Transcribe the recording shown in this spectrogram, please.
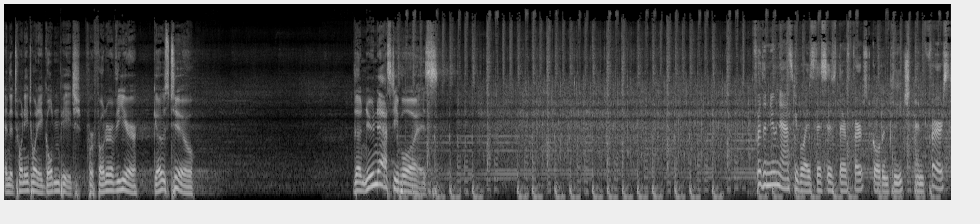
And the 2020 Golden Peach for Phoner of the Year goes to the new Nasty Boys. For the new Nasty Boys, this is their first Golden Peach and first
